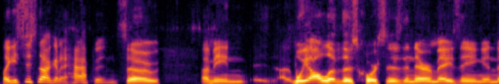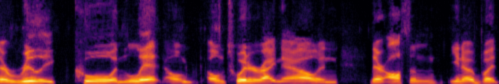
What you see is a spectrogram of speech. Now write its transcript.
like it's just not going to happen. So, I mean, uh, we all love those courses and they're amazing and they're really cool and lit on on Twitter right now and they're awesome, you know. But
